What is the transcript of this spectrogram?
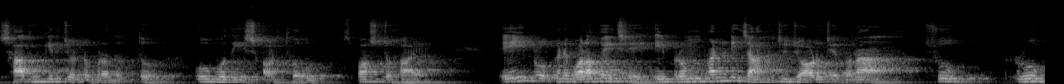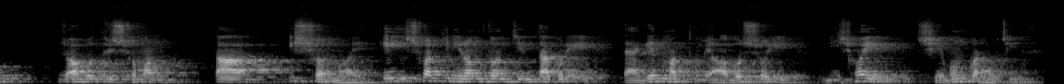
সাধকের জন্য প্রদত্ত উপদেশ অর্থ স্পষ্ট হয়। এই মানে বলা হয়েছে, এই ব্রহ্মাণ্ডে যা কিছু জড় চেতনা, সুখ, রূপ জগৎ দৃশ্যমান তা ঈশ্বরময়। এই ঈশ্বরকে নিরন্তর চিন্তা করে ত্যাগের মাধ্যমে অবশ্যই বিষয়ের সেবন করা উচিত।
